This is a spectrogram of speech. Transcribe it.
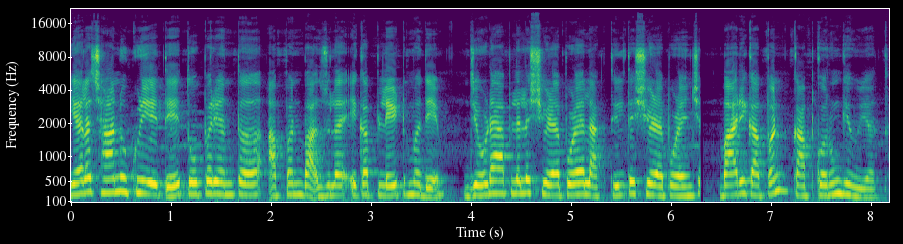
याला छान उकळी येते तोपर्यंत आपण बाजूला एका प्लेटमध्ये जेवढ्या आपल्याला शिळ्या पोळ्या लागतील त्या शिळ्यापोळ्यांचे बारीक आपण काप करून घेऊयात.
